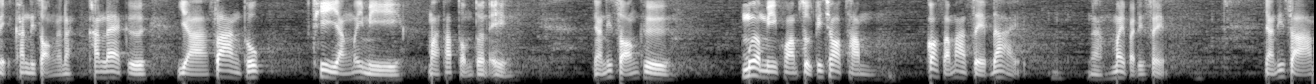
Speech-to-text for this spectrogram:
นี่ขั้นที่สองแล้วนะขั้นแรกคือ อย่าสร้างทุกข์ที่ยังไม่มีมาทับถมตนเอง อย่างที่สองคือ เมื่อมีความสุขที่ชอบทำก็สามารถเสพได้นะไม่ปฏิเสธ อย่างที่สาม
